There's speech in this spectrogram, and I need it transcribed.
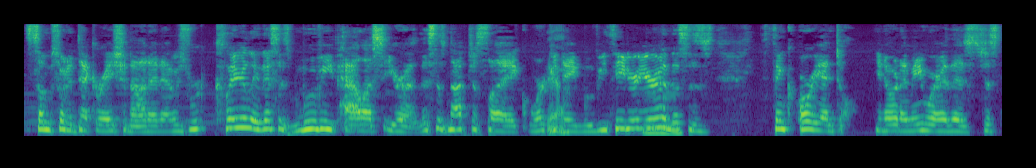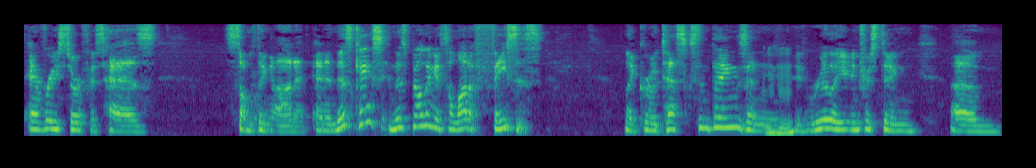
some sort of decoration on it. It was r- clearly this is movie palace era. This is not just like workaday Yeah. movie theater era. Mhm. This is think Oriental. You know what I mean? Where there's just every surface has something on it. And in this case, in this building, it's a lot of faces, like grotesques and things, and Mhm. it really interesting um,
